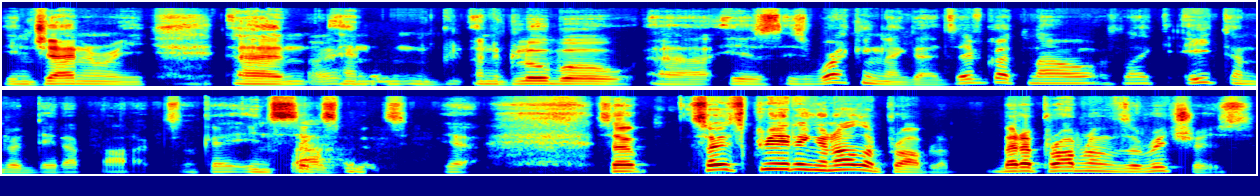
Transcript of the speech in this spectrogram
in January, and okay. and and Globo uh, is is working like that. They've got now like 800 data products. Okay, in six wow. months. Yeah, so so it's creating another problem, but a problem of the riches,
